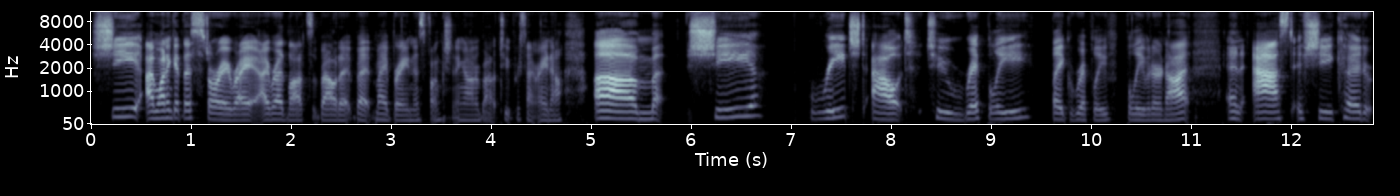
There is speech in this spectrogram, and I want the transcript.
she. I want to get this story right. I read lots about it, but my brain is functioning on about two percent right now. Um, she reached out to Ripley, like Ripley, believe it or not, and asked if she could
